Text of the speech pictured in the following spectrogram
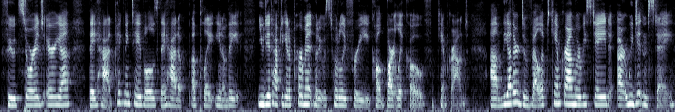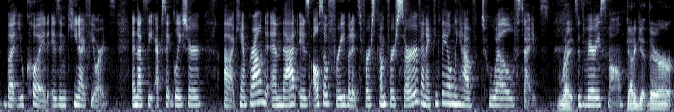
food storage area. They had picnic tables. They had a, a plate. You know, they you did have to get a permit, but it was totally free. Called Bartlett Cove Campground. Um, the other developed campground where we stayed, or we didn't stay, but you could, is in Kenai Fjords, and that's the Exit Glacier uh, campground, and that is also free, but it's first come first serve, and I think they only have twelve sites, Right. so it's very small. Got to get there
